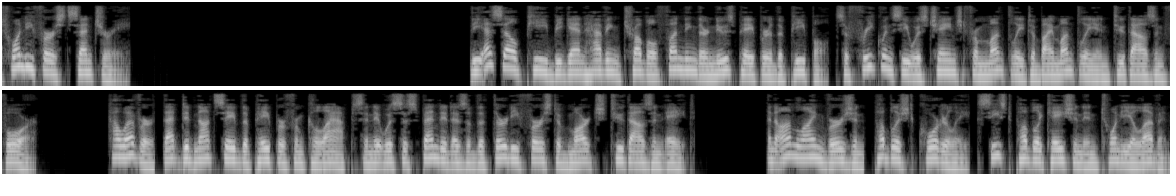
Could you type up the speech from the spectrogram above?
21st century The SLP began having trouble funding their newspaper The People, so frequency was changed from monthly to bimonthly in 2004. However, that did not save the paper from collapse and it was suspended as of 31 March 2008. An online version, published quarterly, ceased publication in 2011.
